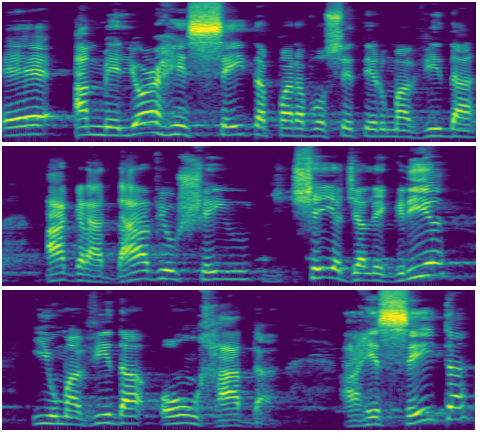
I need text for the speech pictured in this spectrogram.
é a melhor receita para você ter uma vida agradável, cheio, cheia de alegria e uma vida honrada. A receita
